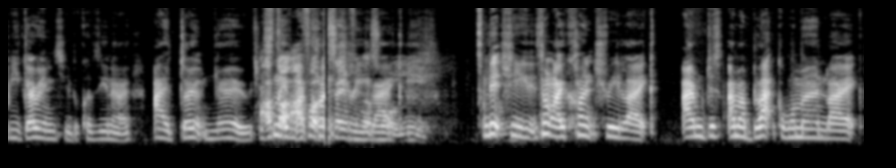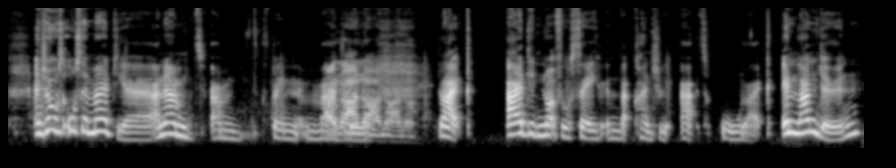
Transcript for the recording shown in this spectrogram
be going to because you know I don't know. It's I not thought, my country. same thing as well like literally, it's not my country. Like I'm just I'm a black woman. Like and she was also mad. Yeah, I know I'm I'm explaining mad. I know, I know, I know, I know. Like I did not feel safe in that country at all. Like in London.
